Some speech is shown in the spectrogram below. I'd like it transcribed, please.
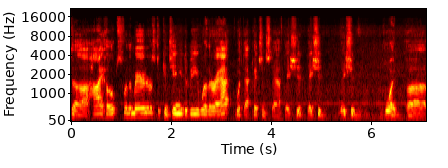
uh, high hopes for the Mariners to continue to be where they're at with that pitching staff. They should, they should, they should avoid, uh,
